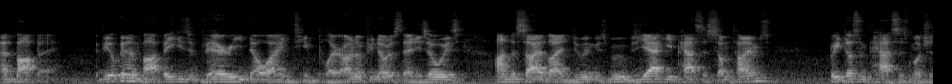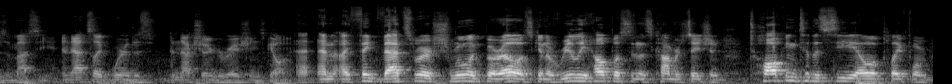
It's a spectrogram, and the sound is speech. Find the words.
Mbappe. If you look at Mbappe, he's a very no iron team player. I don't know if you noticed that. He's always on the sideline doing his moves. Yeah, he passes sometimes, but he doesn't pass as much as a Messi, and that's like where this the next generation is going. And I think that's where Shmulik Barel is going to really help us in this conversation, talking to the CEO of Playform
